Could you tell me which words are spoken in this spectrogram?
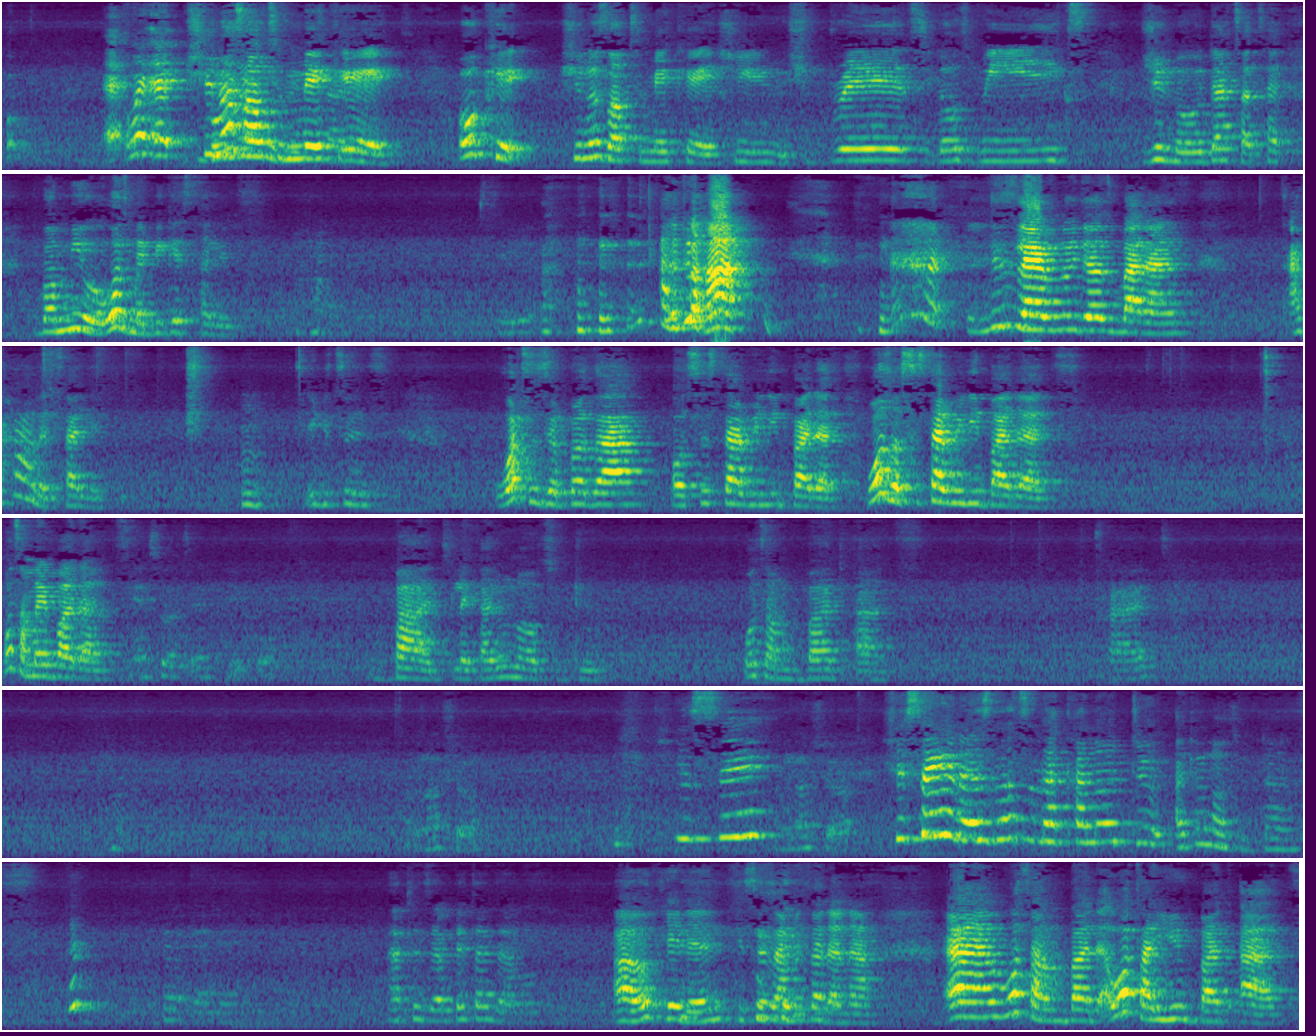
But, eh, well, eh, she knows how to make hair. Okay, she knows how to make hair. She she braids, she does wigs. You know that's her talent. But me, oh, what's my biggest talent? I don't have. this life no just balance. I can't have a talent. Mm, it is, what is your brother or sister really bad at? What's your sister really bad at? What am I bad at? Insulting people. Bad, like I don't know how to do. What I'm bad at. Pride. I'm not sure. You see? I'm not sure. She's saying there's nothing I cannot do. I don't know how to dance. Uh-uh. At least you're better than me. Ah, okay then. She says I'm better than her. Um, what I'm bad at? What are you bad at?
